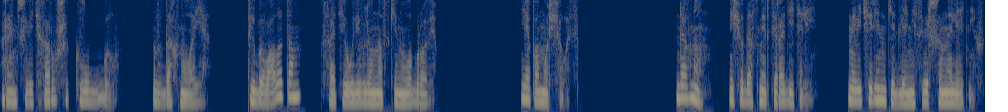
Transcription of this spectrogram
Раньше ведь хороший клуб был, вздохнула я. Ты бывала там? Сатия удивленно вскинула брови. Я поморщилась. Давно, еще до смерти родителей. На вечеринке для несовершеннолетних.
